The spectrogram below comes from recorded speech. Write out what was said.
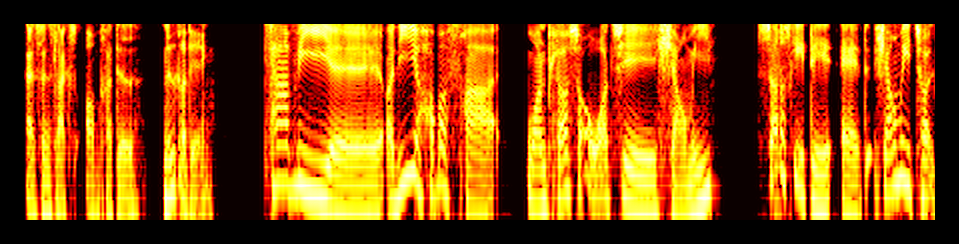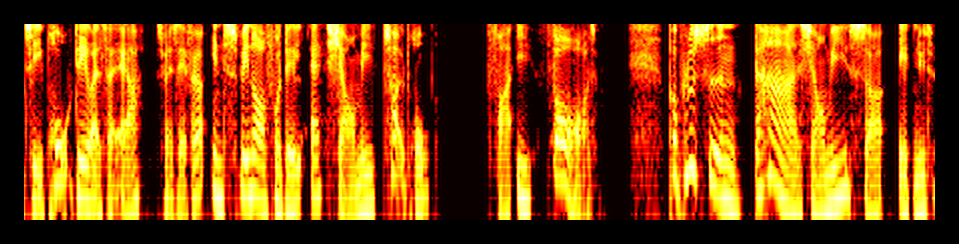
Altså en slags opgraderet nedgradering. Tager vi øh, og lige hopper fra OnePlus over til Xiaomi, så er der sket det, at Xiaomi 12T Pro, det jo altså er, som jeg sagde før, en spin-off-model af Xiaomi 12 Pro fra i foråret. På plussiden, der har Xiaomi så et nyt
